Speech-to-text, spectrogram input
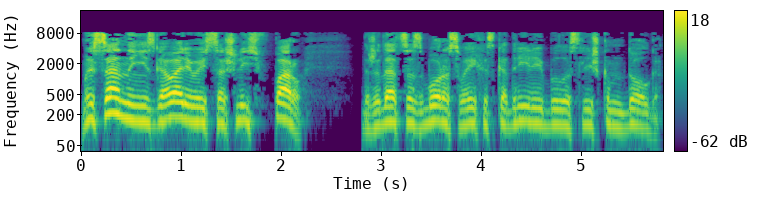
Мы с Анной, не сговариваясь, сошлись в пару. Дожидаться сбора своих эскадрилей было слишком долго.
